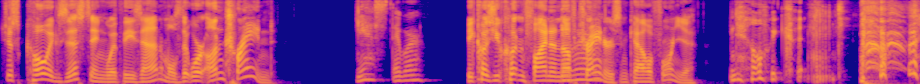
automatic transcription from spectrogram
just coexisting with these animals that were untrained Yes, they were. because you couldn't find enough trainers in California. No, we couldn't.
